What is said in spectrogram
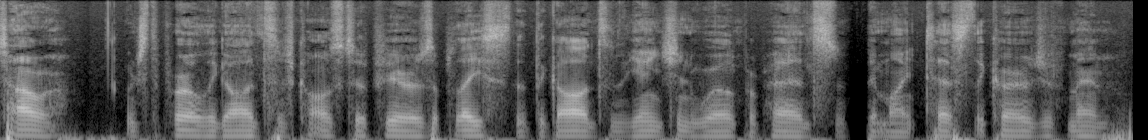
Tower, which the pearly gods have caused to appear as a place that the gods of the ancient world prepared so that they might test the courage of men.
